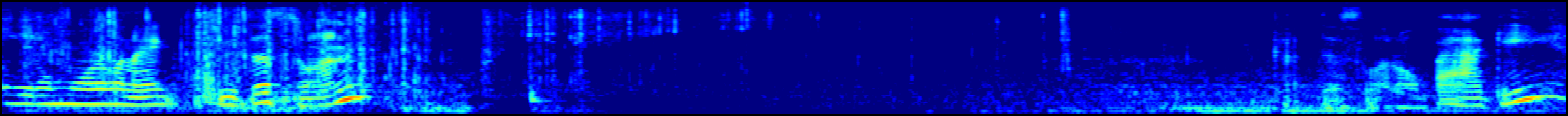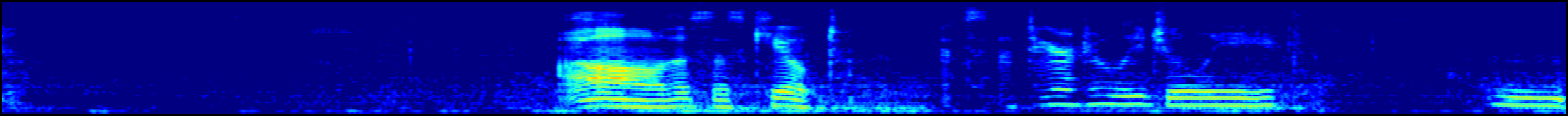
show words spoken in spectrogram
a little more when I do this one. Got this little baggie. Oh, this is cute. It's the Dear Julie Julie mm,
